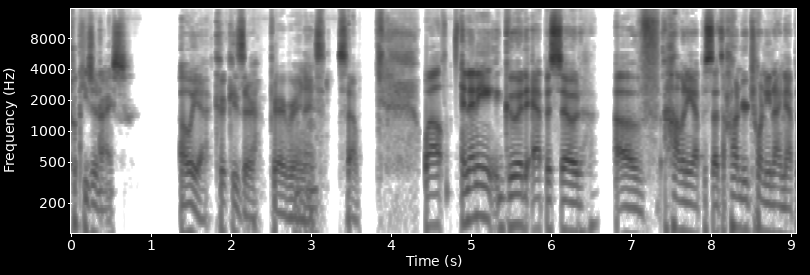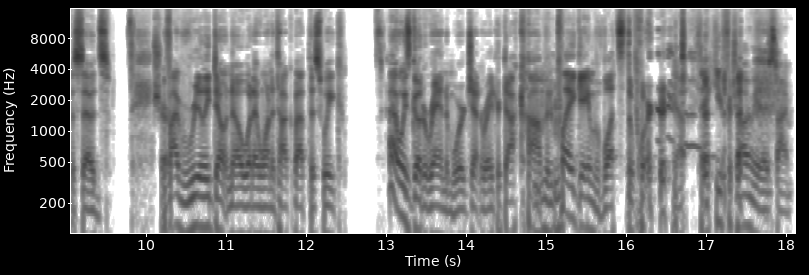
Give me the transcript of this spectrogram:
cookies are nice. Oh yeah, cookies are very very Mhm. nice. So, well, in any good episode of how many episodes? 129 episodes. Sure. If I really don't know what I want to talk about this week, I always go to randomwordgenerator.com and Mhm. play a game of what's the word. yeah. Thank you for telling me this time.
